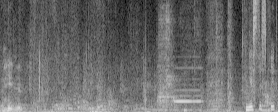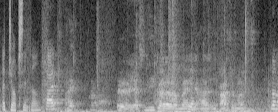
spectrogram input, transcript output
Det er helt vildt. Næste skridt er jobcentret. Hej. Hej. Øh, jeg skal lige gøre dig med, Ja. jeg har en radio med. Du har en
